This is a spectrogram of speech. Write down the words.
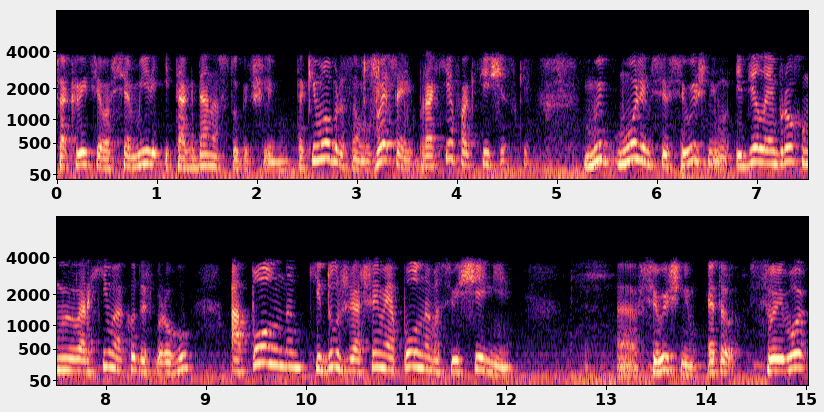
сокрытие во всем мире, и тогда наступит шлиму. Таким образом, в этой брахе фактически мы молимся Всевышнему и делаем броху мы в Архима Акодыш Баругу о полном кидуш Гашеме, о полном освящении э, Всевышним это своего,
